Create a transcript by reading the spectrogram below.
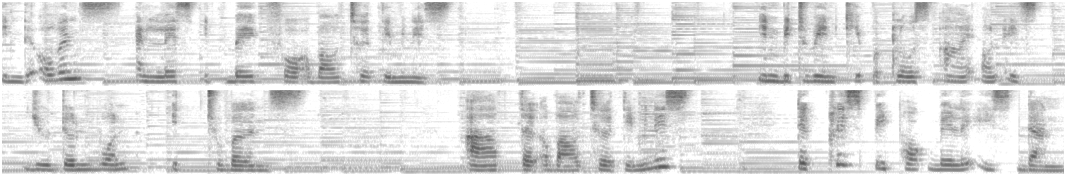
in the ovens and let it bake for about 30 minutes. In between, keep a close eye on it. You don't want it to burn. After about 30 minutes, the crispy pork belly is done.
